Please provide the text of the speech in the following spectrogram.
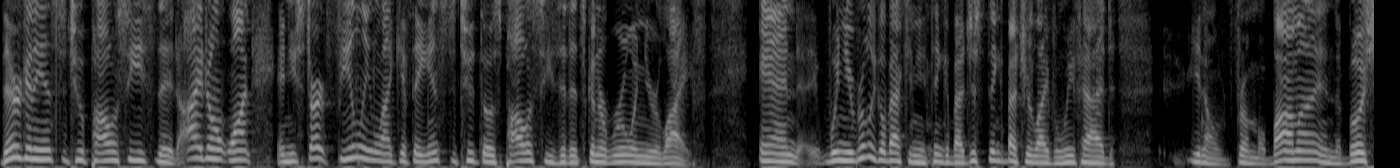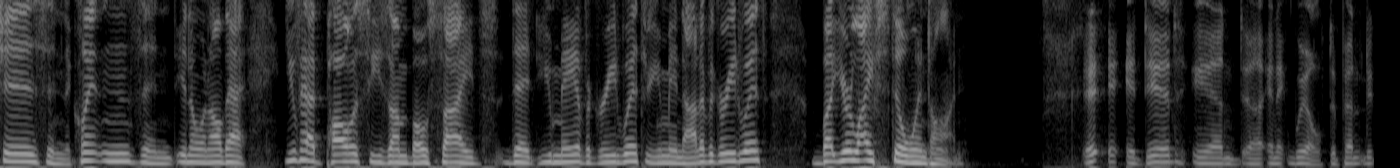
they're going to institute policies that I don't want, and you start feeling like if they institute those policies, that it's going to ruin your life. And when you really go back and you think about, just think about your life, and we've had you know, from Obama and the Bushes and the Clintons and, you know, and all that, you've had policies on both sides that you may have agreed with or you may not have agreed with, but your life still went on. it, it, it did, and uh, and it will depend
